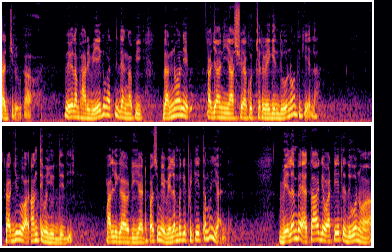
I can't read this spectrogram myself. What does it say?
රජ්ජුරුගාව වෙලම් හරි වේගවත්න දැන් අපි දන්නවනේ අජානී ආශ්වය කොච්චර වේගෙන් දුව නොද කියලා රජ්ජුරුව අන්තිම යුද්ධෙදී මල්ලිගාවට ඊයට පස මේ වෙළඹගේ පිටේ තම යන්න. වෙළඹ ඇතාගේ වටේට දුවනවා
